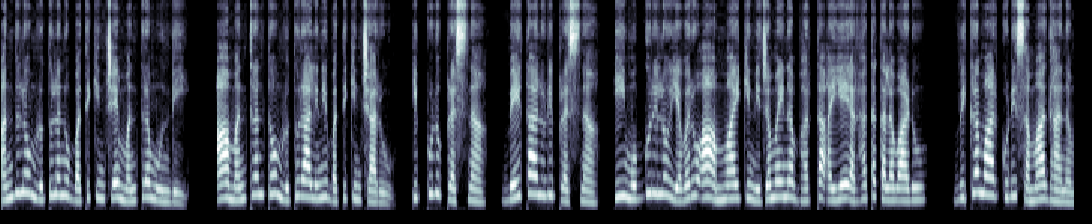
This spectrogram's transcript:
అందులో మృతులను బతికించే మంత్రం ఉంది. ఆ మంత్రంతో మృతురాలిని బతికించారు. ఇప్పుడు ప్రశ్న బేతాళుడి ప్రశ్న ఈ ముగ్గురిలో ఎవరు ఆ అమ్మాయికి నిజమైన భర్త అయ్యే అర్హత కలవాడు? విక్రమార్కుడి సమాధానం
